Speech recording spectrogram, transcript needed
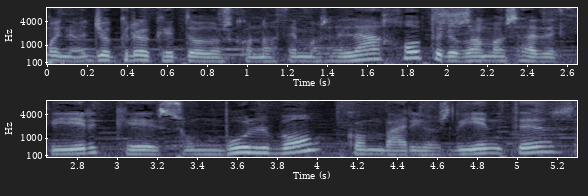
Bueno, yo creo que todos conocemos el ajo, pero vamos a decir que es un bulbo con varios dientes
